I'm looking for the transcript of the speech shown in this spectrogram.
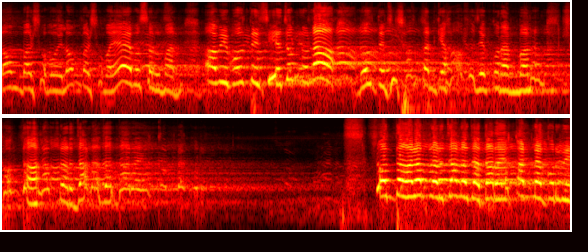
লম্বা সময় লম্বা সময় এ মুসলমান আমি বলতেছি এজন্য না বলতেছি সন্তানকে হাফেজে কোরআন বানান। সন্তান আপনার জানাজা দাঁড়ায় সন্তান আপনার জানাজা কান্না করবে।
